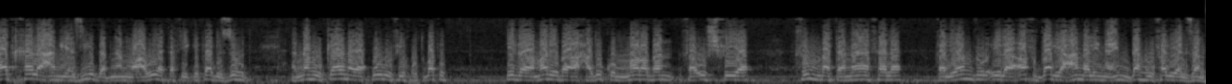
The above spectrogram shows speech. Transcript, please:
أدخل عن يزيد بن معاوية في كتاب الزهد أنه كان يقول في خطبته إذا مرض أحدكم مرضا فأشفي ثم تماثل فلينظر إلى أفضل عمل عنده فليلزمه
